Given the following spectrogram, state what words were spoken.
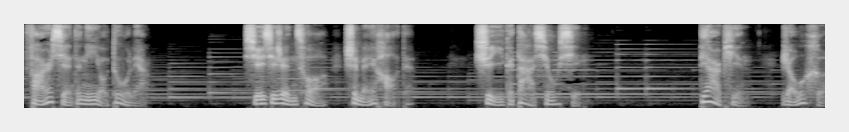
反而显得你有度量。学习认错是美好的，是一个大修行。第二品，柔和。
